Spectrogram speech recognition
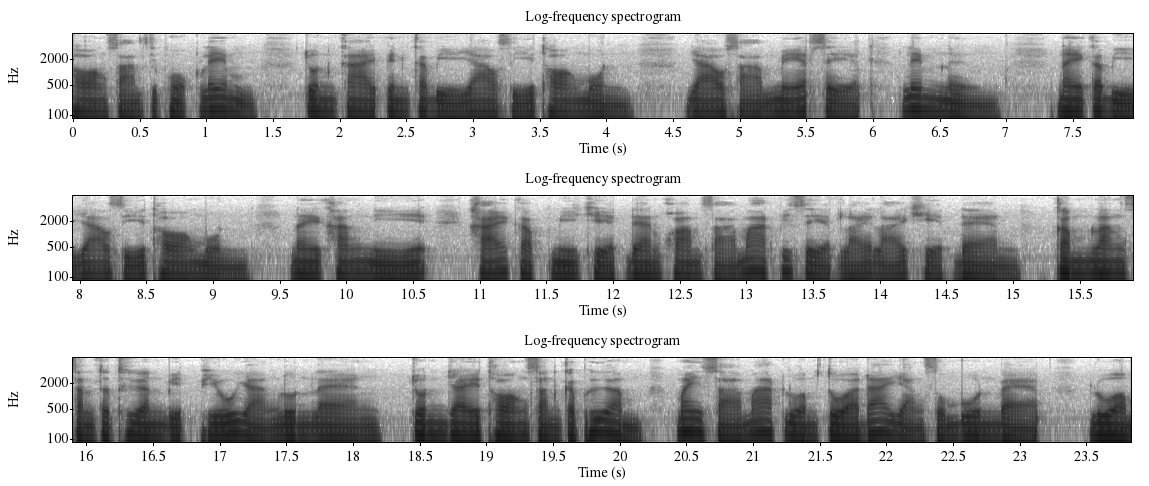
ทอง 36 เล่ม จนกลายเป็นกระบี่ยาวสีทองหม่น ยาว3เมตรเศษ เล่มหนึ่ง ในกระบี่ยาวสีทองหม่น ในครั้งนี้คล้ายกับมีเขตแดนความสามารถพิเศษหลายๆ เขตแดนกำลังสั่นสะเทือนบิดผิวอย่างรุนแรง จนใยทองสันกระเพื่อมไม่สามารถรวมตัวได้อย่างสมบูรณ์แบบ รวม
